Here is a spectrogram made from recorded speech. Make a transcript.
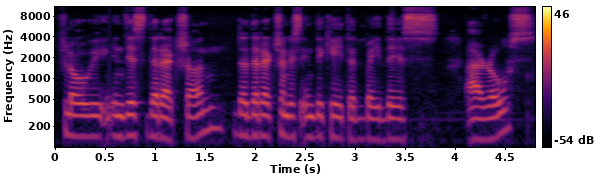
flowing in this direction. The direction is indicated by these arrows.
